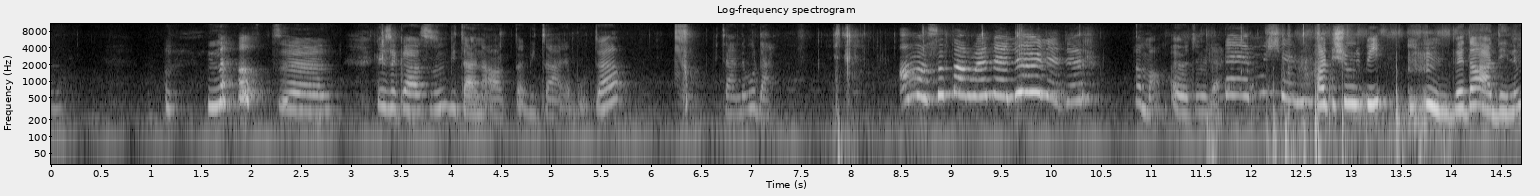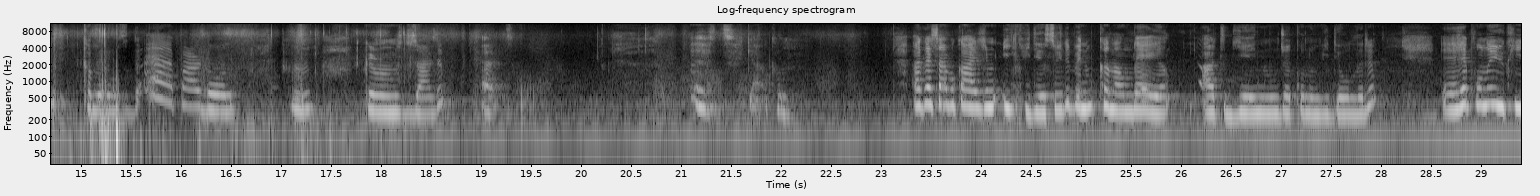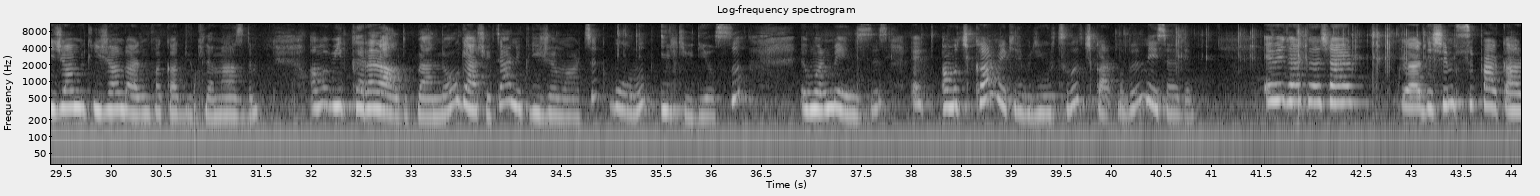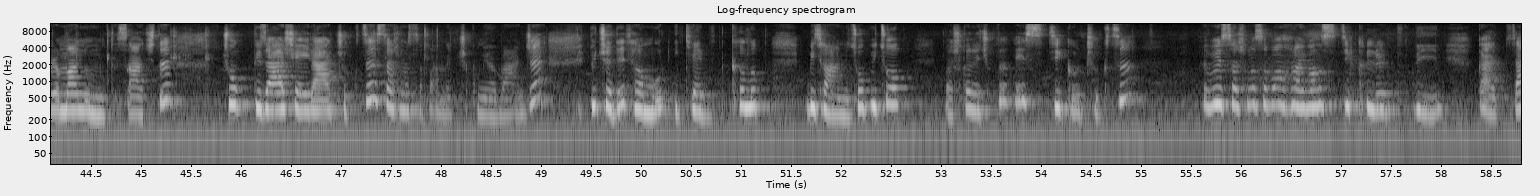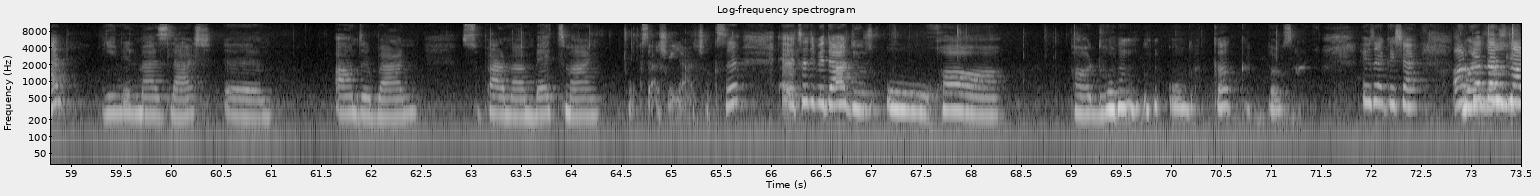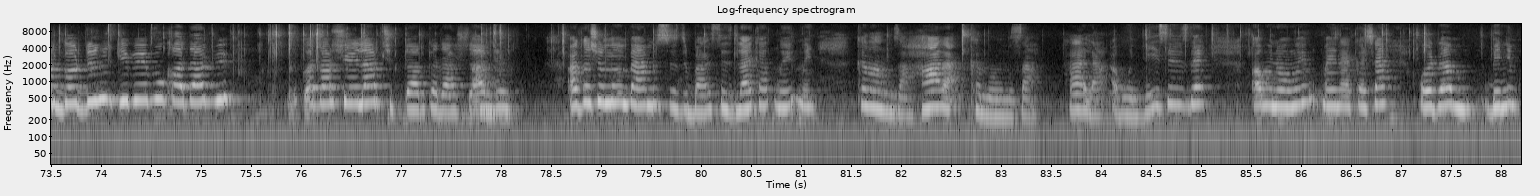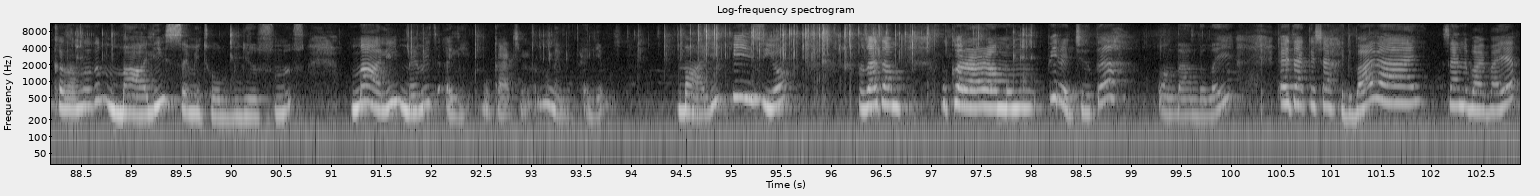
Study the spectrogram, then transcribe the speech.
ne yaptın? Neyse kalsın. Bir tane altta, bir tane burada. Bir tane de burada. Ama Superman eli öyledir. Tamam, evet öyle. Beğenmişim. Hadi şimdi bir veda edelim. Kameramızı da... Ee, pardon. Kameramız düzeldi. Evet. Evet, gel bakalım. Arkadaşlar bu kardeşimin ilk videosuydu. Benim kanalımda yayın- artık yayınlanacak onun videoları. Ee, hep ona yükleyeceğim yükleyeceğim derdim fakat yüklemezdim. Ama bir karar aldık benle o. Gerçekten yükleyeceğim artık. Bu onun ilk videosu. Umarım beğenirsiniz. Evet ama çıkar mı ikili bir yırtılı çıkartmadı. Neyse hadi. Evet arkadaşlar kardeşim süper kahraman yumurtası açtı. Çok güzel şeyler çıktı. Saçma sapan da çıkmıyor bence. 3 adet hamur, 2 adet kalıp, bir tane topi top. Başka ne çıktı? Ve sticker çıktı. Böyle saçma sapan hayvan stickerları değil. Gayet güzel. Yenilmezler. Ee, Underman, Superman, Batman. Çok güzel şeyler çıktı. Evet hadi veda diyoruz. Oha. Pardon 10 dakika 44 saniye. Evet arkadaşlar. Arkadaşlar gördüğünüz gibi bu kadar bir bu kadar şeyler çıktı arkadaşlar. Arkadaşlar umarım beğenmişsinizdir. Ben siz like atmayı unutmayın. Kanalımıza hala kanalımıza hala abone değilseniz de abone olmayı unutmayın arkadaşlar. Bu arada benim kanalımın adı Mali Samitoğlu biliyorsunuz. Mali Mehmet Ali. Bu adı Mehmet Ali. Mali benziyor. Zaten bu karar almamın bir acığı da ondan dolayı. Evet arkadaşlar hadi bay bay. Sen de bay bay yap.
